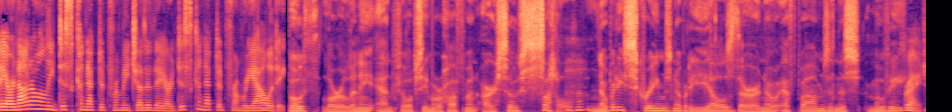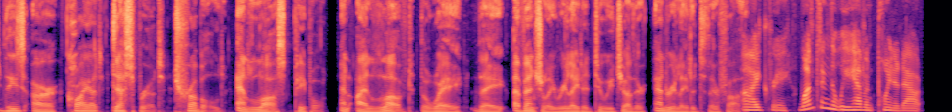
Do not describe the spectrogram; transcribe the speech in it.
They are not only disconnected from each other, they are disconnected from reality. Both Laura Linney and Philip Seymour Hoffman are so subtle. Mm-hmm. Nobody screams, nobody yells, there are no F bombs in this movie. Right. These are quiet, desperate, troubled, and lost people. And I loved the way they eventually related to each other and related to their father. I agree. One thing that we haven't pointed out,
